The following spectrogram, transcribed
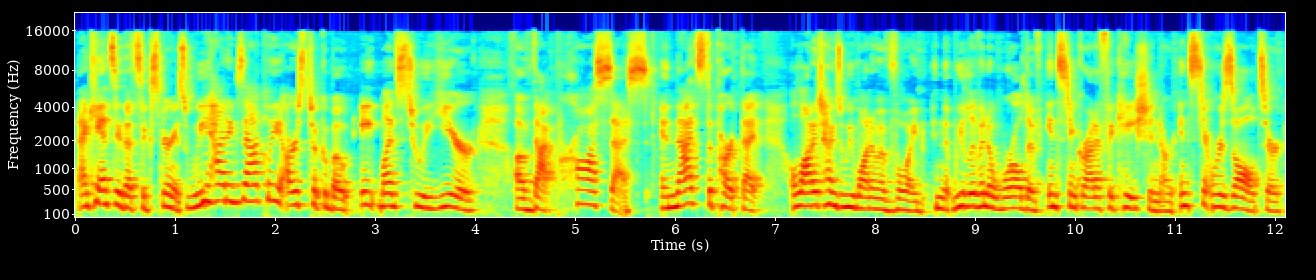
And I can't say that's experience we had exactly. Ours took about eight months to a year of that process. And that's the part that a lot of times we want to avoid. And that we live in a world of instant gratification or instant results or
